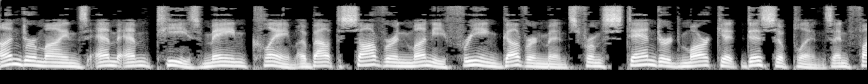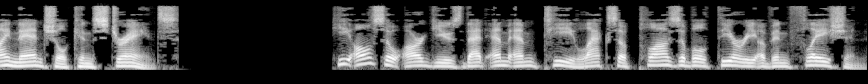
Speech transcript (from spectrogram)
undermines MMT's main claim about sovereign money freeing governments from standard market disciplines and financial constraints. He also argues that MMT lacks a plausible theory of inflation,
